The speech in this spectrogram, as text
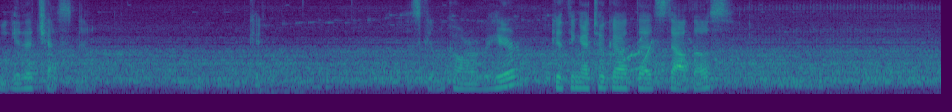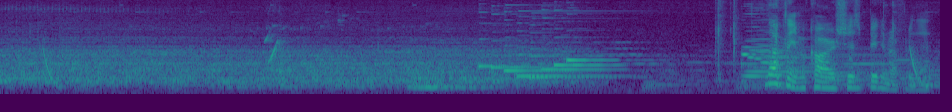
we get a chest now. Okay. Let's get Makar over here. Good thing I took out that south house. Luckily Makar is just big enough for that.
